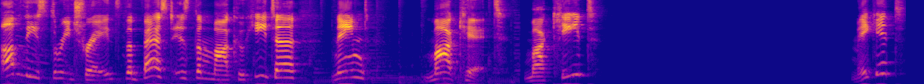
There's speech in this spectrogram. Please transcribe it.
Of these three trades, the best is the Makuhita, named Makit. Makit? Make it?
